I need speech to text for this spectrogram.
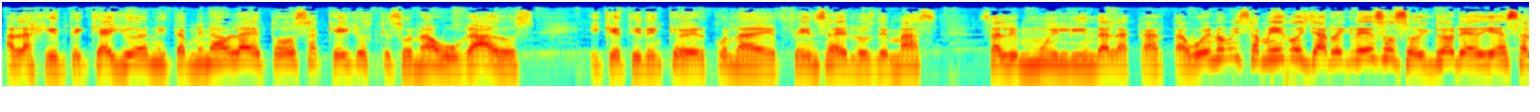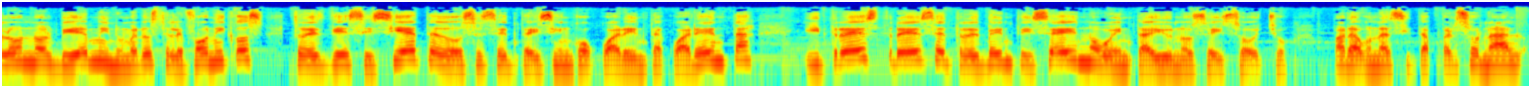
a la gente que ayudan. Y también habla de todos aquellos que son abogados y que tienen que ver con la defensa de los demás. Sale muy linda la carta. Bueno, mis amigos, ya regreso. Soy Gloria Díaz Salón. No olviden mis números telefónicos 317-265-4040 y 313-326-9168 para una cita personal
